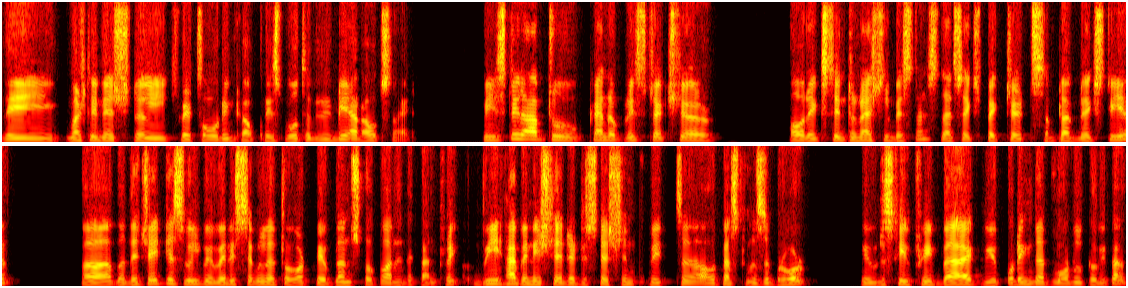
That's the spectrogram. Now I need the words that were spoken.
the multinational freight forwarding companies, both in India and outside. We still have to kind of restructure our international business. That's expected sometime next year. Uh, but the changes will be very similar to what we have done so far in the country. We have initiated discussion with uh, our customers abroad. We've received feedback. We're putting that model together.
